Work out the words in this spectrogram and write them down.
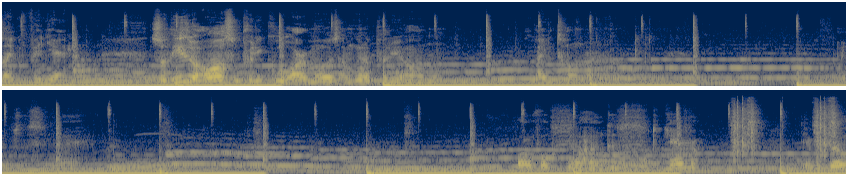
like vignette. So these are all some pretty cool art modes. I'm gonna put it on light tone right now. Autofocus gonna hunt because it's an older camera. There we go.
